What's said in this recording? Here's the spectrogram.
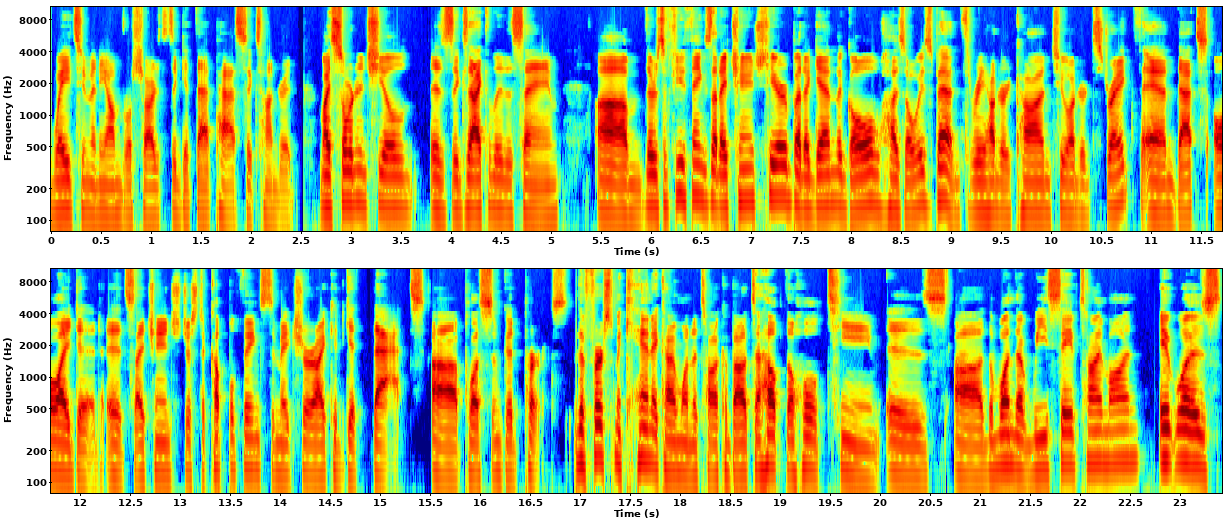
way too many umbral shards to get that past 600. My sword and shield is exactly the same. Um, there's a few things that I changed here, but again, the goal has always been 300 con, 200 strength, and that's all I did. It's I changed just a couple things to make sure I could get that, uh, plus some good perks. The first mechanic I want to talk about to help the whole team is uh, the one that we saved time on. It was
